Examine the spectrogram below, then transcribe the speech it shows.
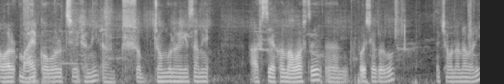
আমার মায়ের কবর হচ্ছে এখানে সব জঙ্গল হয়ে গেছে, আমি আসছি এখন, মামা আসছে পরিষ্কার করব। আচ্ছা আমার নানা বাড়ি।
